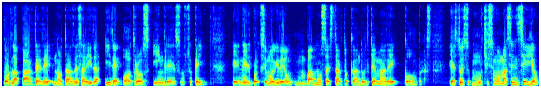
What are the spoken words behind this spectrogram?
por la parte de notas de salida y de otros ingresos, ¿ok? En el próximo video vamos a estar tocando el tema de compras. Esto es muchísimo más sencillo,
